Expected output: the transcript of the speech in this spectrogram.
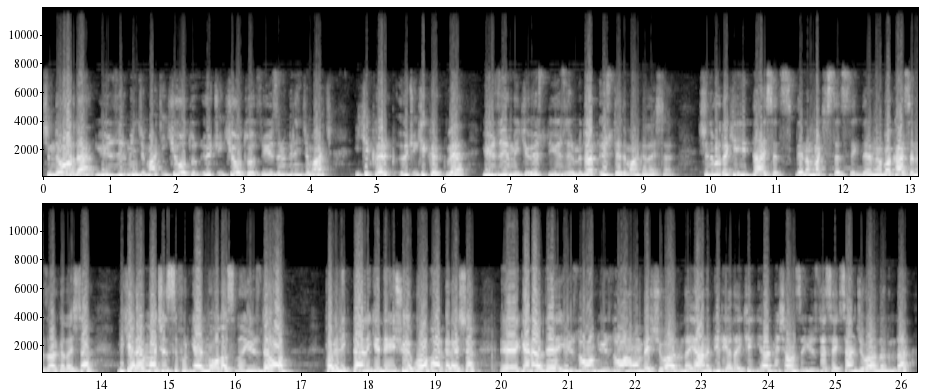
Şimdi orada 120. maç 2.33 2.30 121. maç 2.40 3 2.40 ve 122 üst 124 üst dedim arkadaşlar. Şimdi buradaki iddia istatistiklerine maç istatistiklerine bakarsanız arkadaşlar bir kere maçın sıfır gelme olasılığı %10. Tabi ligden lige değişiyor bu ama arkadaşlar e, genelde %10, %10-15 civarında yani 1 ya da 2 gelme şansı %80 civarlarında.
